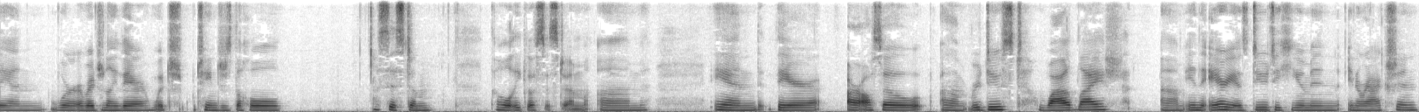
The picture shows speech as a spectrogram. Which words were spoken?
than were originally there, which changes the whole system, the whole ecosystem. Um, and there are also um, reduced wildlife um, in the areas due to human interaction.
